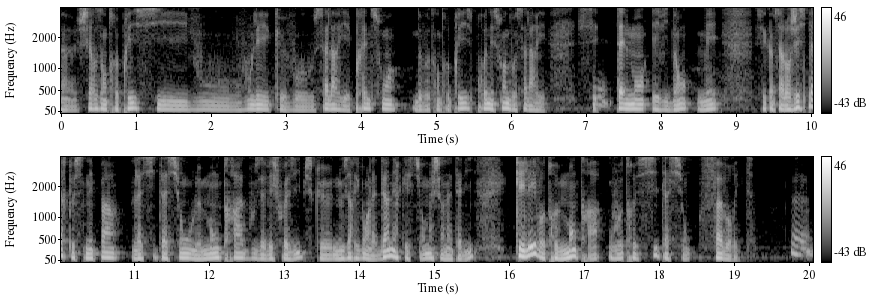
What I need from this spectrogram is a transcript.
Euh, chères entreprises, si vous voulez que vos salariés prennent soin de votre entreprise, prenez soin de vos salariés. C'est tellement évident, mais c'est comme ça. Alors j'espère que ce n'est pas la citation ou le mantra que vous avez choisi, puisque nous arrivons à la dernière question, ma chère Nathalie. Quel est votre mantra ou votre citation favorite? Hmm.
